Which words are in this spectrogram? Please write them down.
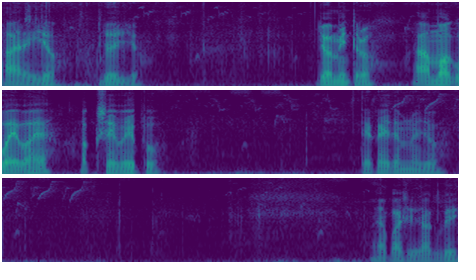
આ રહી, જો, જોઈ લો જો મિત્રો, આ મગ વાવ્યા હે, અક્ષય વૈભવ. દેખાય તમને, જો. અહીંયા પાછી રાખ દઈ.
